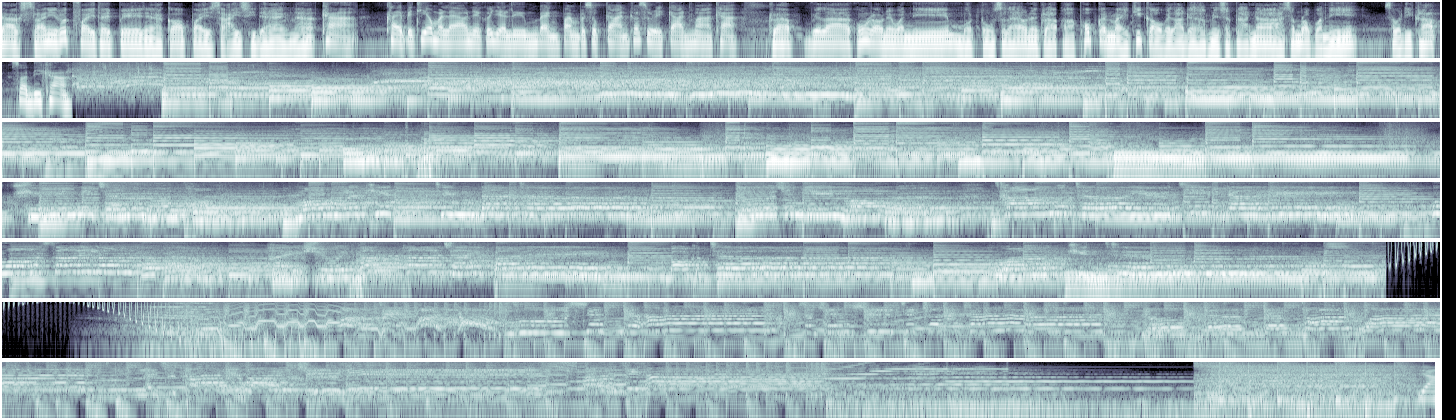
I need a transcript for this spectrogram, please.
จากสถานีรถไฟไทเปเนี่ยก็ไปสายสีแดงนะฮะค่ะใครไปเที่ยวมาแล้วเนี่ยก็อย่าลืมแบ่งปันประสบการณ์เข้าสู่รายการมาค่ะ ครับเวลาของเราในวันนี้หมดลงซะแล้วนะครับอ่าพบกันใหม่ที่เก่าเวลาเดิมในสัปดาห์หน้าสำหรับวันนี้ สวัสดีครับ สวัสดีค่ะ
